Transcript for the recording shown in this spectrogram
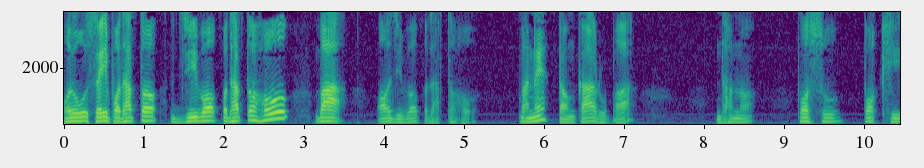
ହଉ ସେହି ପଦାର୍ଥ ଜୀବ ପଦାର୍ଥ ହଉ ବା ଅଜୀବ ପଦାର୍ଥ ହଉ। ମାନେ ଟଙ୍କା ରୂପା ଧନ ପଶୁ ପକ୍ଷୀ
